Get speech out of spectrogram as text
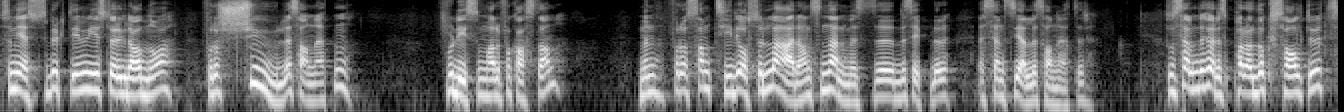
som Jesus brukte i mye større grad nå for å skjule sannheten for de som hadde forkasta han, men for å samtidig også lære hans nærmeste disipler essensielle sannheter. Så selv om det høres paradoksalt ut,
